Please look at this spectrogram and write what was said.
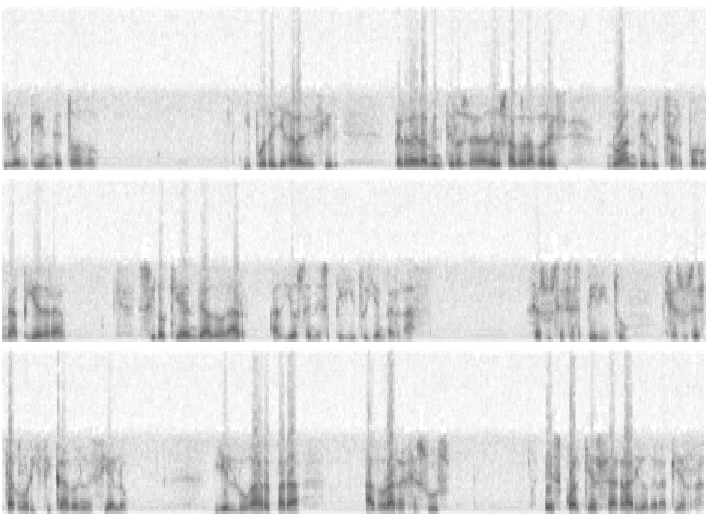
y lo entiende todo. Y puede llegar a decir, verdaderamente los verdaderos adoradores no han de luchar por una piedra, sino que han de adorar a Dios en espíritu y en verdad. Jesús es espíritu, Jesús está glorificado en el cielo, y el lugar para adorar a Jesús es cualquier sagrario de la tierra.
